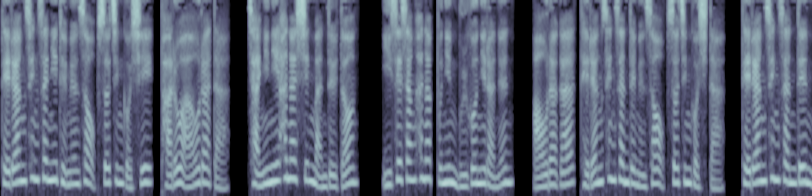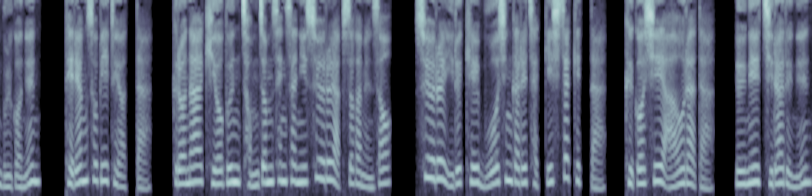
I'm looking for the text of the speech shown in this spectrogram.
대량 생산이 되면서 없어진 것이 바로 아우라다. 장인이 하나씩 만들던 이 세상 하나뿐인 물건이라는 아우라가 대량 생산되면서 없어진 것이다. 대량 생산된 물건은 대량 소비되었다. 그러나 기업은 점점 생산이 수요를 앞서가면서 수요를 일으킬 무엇인가를 찾기 시작했다. 그것이 아우라다. 르네 지라르는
